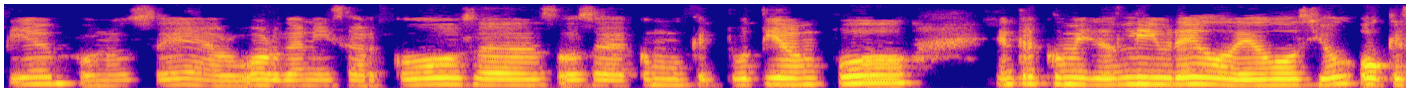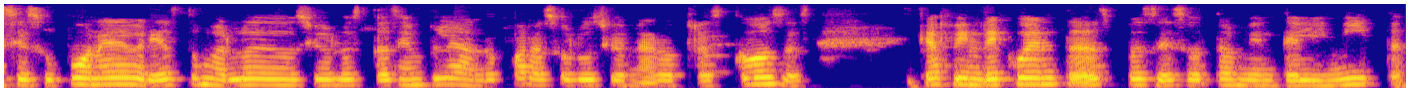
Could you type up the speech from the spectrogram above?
tiempo, no sé, organizar cosas, o sea, como que tu tiempo, entre comillas, libre o de ocio, o que se supone deberías tomarlo de ocio, lo estás empleando para solucionar otras cosas, que a fin de cuentas, pues eso también te limita.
